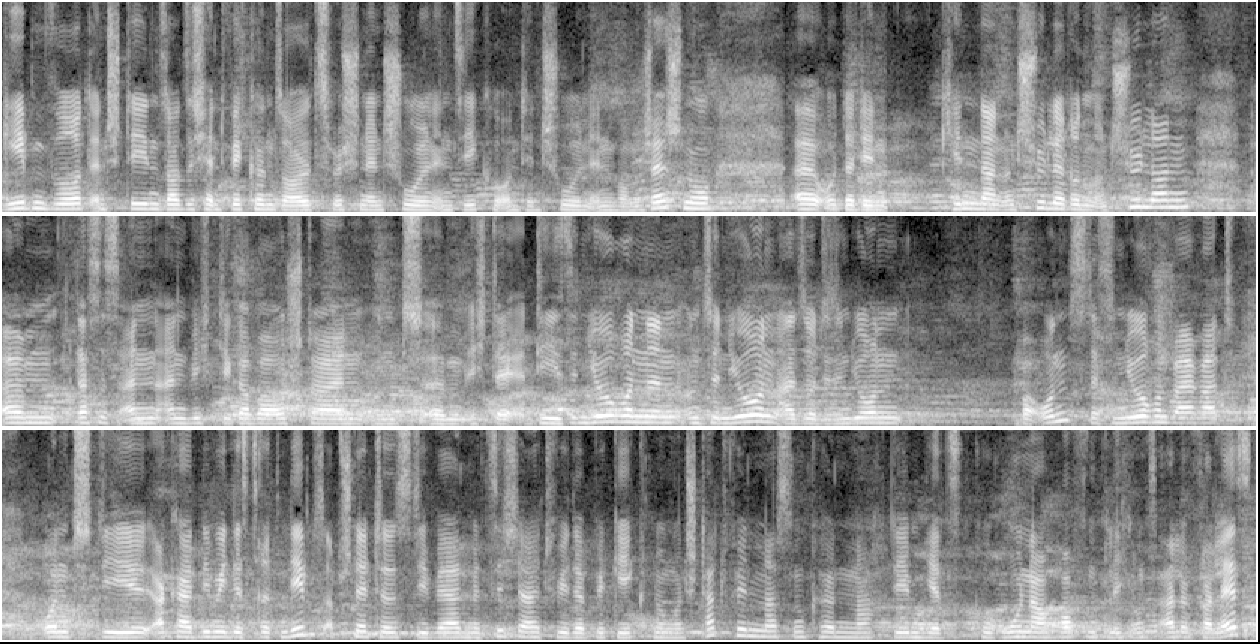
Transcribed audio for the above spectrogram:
geben wird, entstehen soll, sich entwickeln soll zwischen den Schulen in Seke und den Schulen in Womszezno äh, oder den Kindern und Schülerinnen und Schülern. Ähm, das ist ein, ein wichtiger Baustein. Und ähm, ich, die Seniorinnen und Senioren, also die Senioren bei uns, der Seniorenbeirat und die Akademie des dritten Lebensabschnittes, die werden mit Sicherheit wieder Begegnungen stattfinden lassen können, nachdem jetzt Corona hoffentlich uns alle verlässt.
